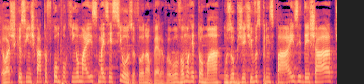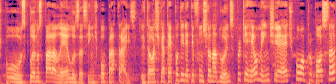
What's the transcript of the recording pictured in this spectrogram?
eu acho que o sindicato ficou um pouquinho mais, mais receoso. Falou, não, pera, vamos, vamos retomar os objetivos principais e deixar, tipo, os planos paralelos, assim, tipo, para trás. Então acho que até poderia ter funcionado antes, porque realmente é, tipo, uma proposta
